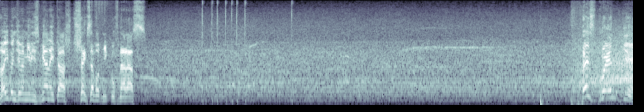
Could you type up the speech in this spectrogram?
No i będziemy mieli zmianę i to aż trzech zawodników na raz. Bezbłędnie!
